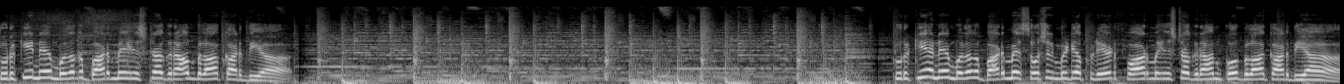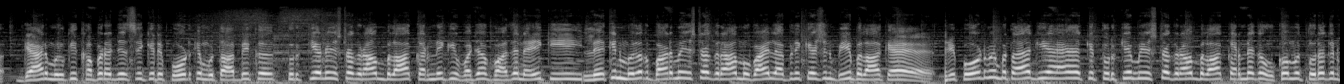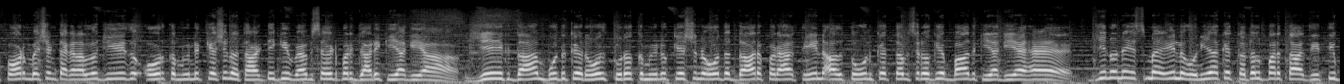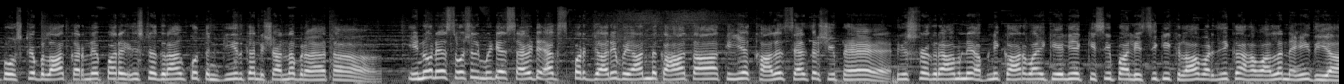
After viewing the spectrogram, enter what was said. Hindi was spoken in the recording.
तुर्की ने मुल्क भर में इंस्टाग्राम ब्लॉक कर दिया। तुर्की ने मुल्क भर में सोशल मीडिया प्लेटफॉर्म इंस्टाग्राम को ब्लॉक कर दिया। गैर मुल्की खबर एजेंसी की रिपोर्ट के मुताबिक, तुर्की ने इंस्टाग्राम ब्लॉक करने की वजह वाजे नहीं की, लेकिन मुल्क भर में इंस्टाग्राम मोबाइल एप्लीकेशन भी ब्लॉक है। रिपोर्ट में बताया गया है की तुर्की में इंस्टाग्राम ब्लॉक करने का हुक्म तुर्क इंफॉर्मेशन टेक्नोलॉजीज़ और कम्युनिकेशन अथॉरिटी की वेबसाइट आरोप जारी किया गया। ये इकदाम बुध के रोज तुर्क कम्युनिकेशन अहदेदार फराहतीन अलतून के तबसरों के बाद किया गया है, जिन्होंने इसमाइल उनिया के कत्ल पर ताजीती पोस्टें ब्लॉक करने पर इंस्टाग्राम को तनकीद का निशाना बनाया था। इन्होंने सोशल मीडिया साइट एक्स पर जारी बयान में कहा था कि ये खालिद सेंसरशिप है। इंस्टाग्राम ने अपनी कार्रवाई के लिए किसी पॉलिसी की खिलाफ वर्जी का हवाला नहीं दिया।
